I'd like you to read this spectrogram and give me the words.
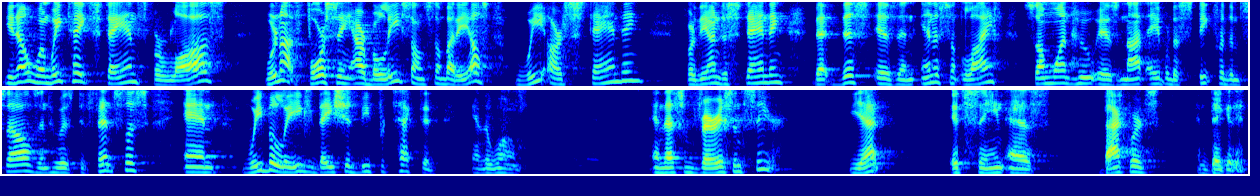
you know, when we take stands for laws, we're not forcing our beliefs on somebody else. We are standing for the understanding that this is an innocent life, someone who is not able to speak for themselves and who is defenseless, and we believe they should be protected in the womb. And that's very sincere. Yet, it's seen as backwards and bigoted.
